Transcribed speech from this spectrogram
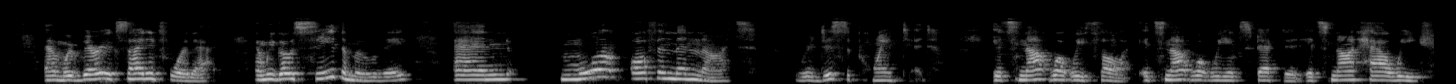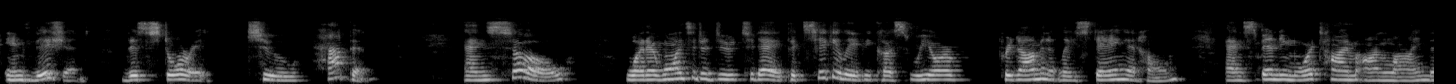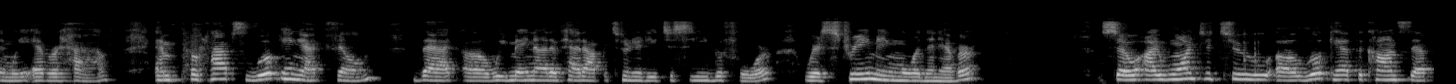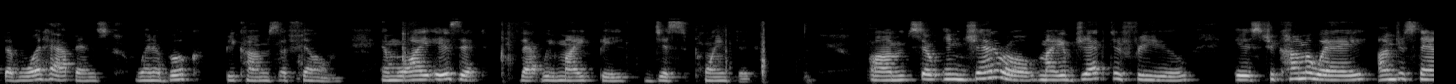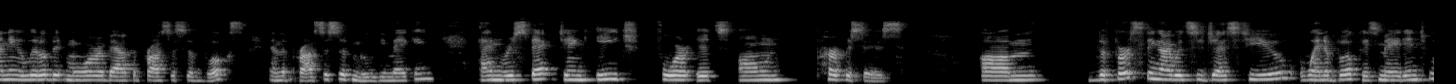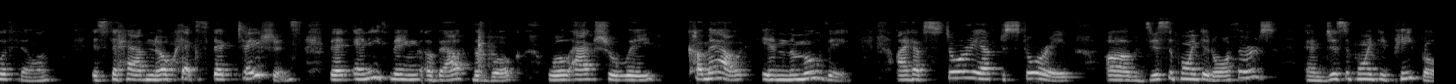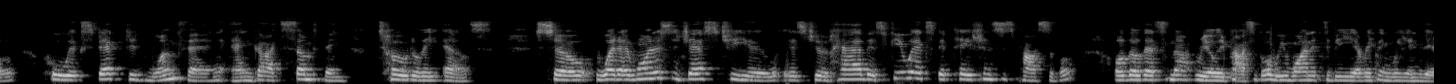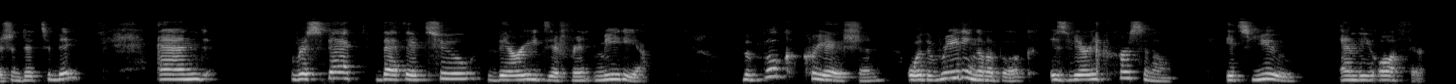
And we're very excited for that. And we go see the movie, and more often than not, we're disappointed. It's not what we thought. It's not what we expected. It's not how we envisioned this story to happen. And so, what I wanted to do today, particularly because we are predominantly staying at home and spending more time online than we ever have, and perhaps looking at film that uh, we may not have had opportunity to see before. We're streaming more than ever. So I wanted to uh, look at the concept of what happens when a book becomes a film and why is it that we might be disappointed. Um, so in general, my objective for you is to come away understanding a little bit more about the process of books and the process of movie making and respecting each for its own purposes. Um, the first thing I would suggest to you when a book is made into a film is to have no expectations that anything about the book will actually come out in the movie. I have story after story of disappointed authors and disappointed people who expected one thing and got something totally else. So what I want to suggest to you is to have as few expectations as possible, although that's not really possible. We want it to be everything we envisioned it to be. And respect that they're two very different media. The book creation or the reading of a book is very personal. It's you and the author.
